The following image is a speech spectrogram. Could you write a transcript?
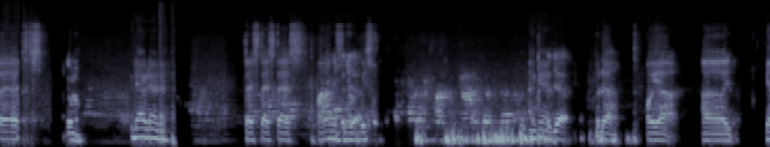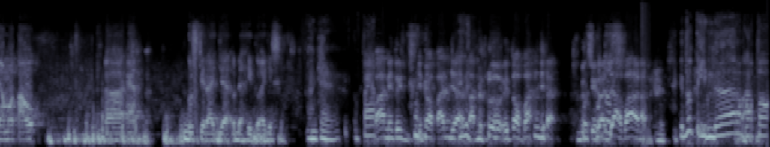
tes, Udah udah udah. tes, tes, tes. Parah nih sinyal bis. Oke. aja Udah. Oh ya, eh, yang mau tahu, eh, at Gusti Raja. Udah itu aja sih. Oke. Pet, Apaan itu? Itu apa aja? Tar dulu, itu apa aja? Gusir Putus-putus. aja apaan? itu Tinder atau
